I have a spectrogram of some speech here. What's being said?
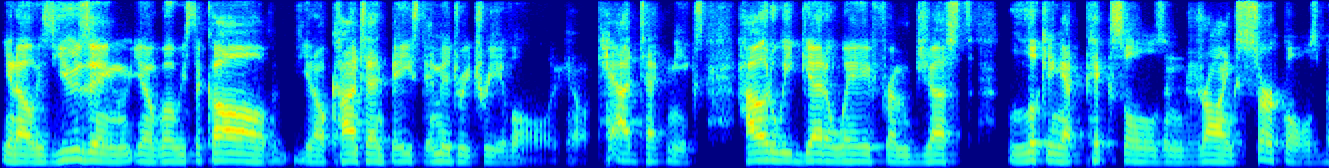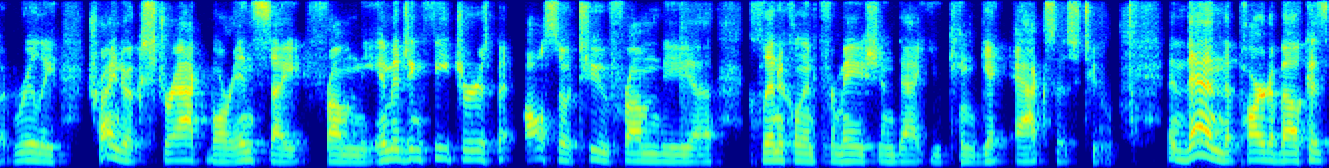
you know, is using you know what we used to call you know content-based image retrieval, you know, CAD techniques. How do we get away from just looking at pixels and drawing circles, but really trying to extract more insight from the imaging features, but also too from the uh, clinical information that you can get access to. And then the part about because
